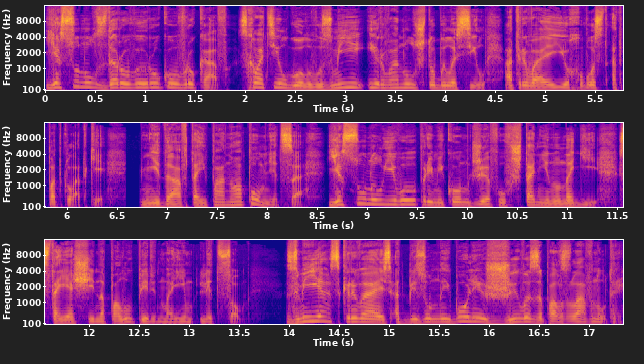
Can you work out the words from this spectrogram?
Я сунул здоровую руку в рукав, схватил голову змеи и рванул, что было сил, отрывая ее хвост от подкладки. Не дав Тайпану опомниться, я сунул его прямиком Джеффу в штанину ноги, стоящей на полу перед моим лицом. Змея, скрываясь от безумной боли, живо заползла внутрь.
